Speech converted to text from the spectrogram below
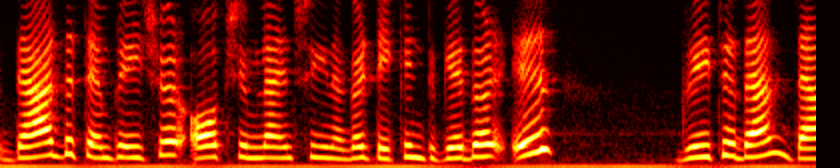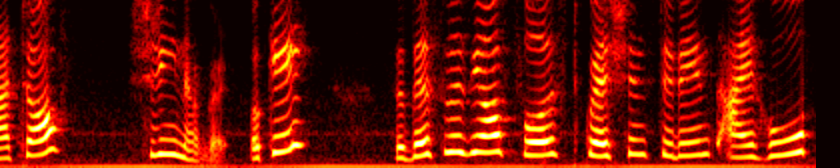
that the temperature of Shimla and Srinagar taken together is greater than that of Srinagar. Okay. So this was your first question students. I hope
